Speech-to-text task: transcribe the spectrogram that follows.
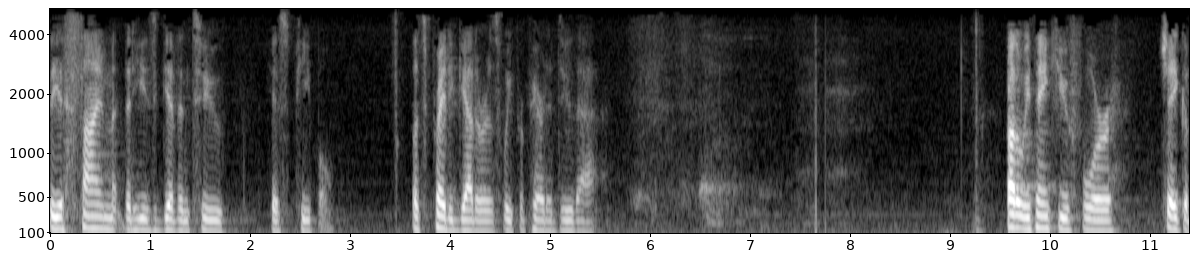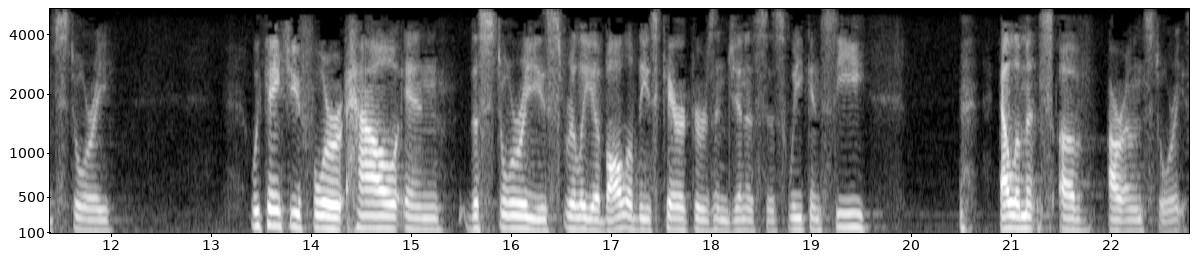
the assignment that He's given to His people. Let's pray together as we prepare to do that. Father, we thank you for Jacob's story. We thank you for how, in the stories, really, of all of these characters in Genesis, we can see elements of our own stories.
